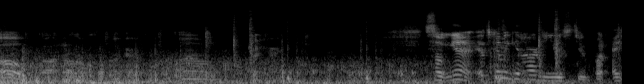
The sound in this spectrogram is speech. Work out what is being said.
Oh god. Okay. Um, okay. So yeah, it's gonna get hard to used to, but I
